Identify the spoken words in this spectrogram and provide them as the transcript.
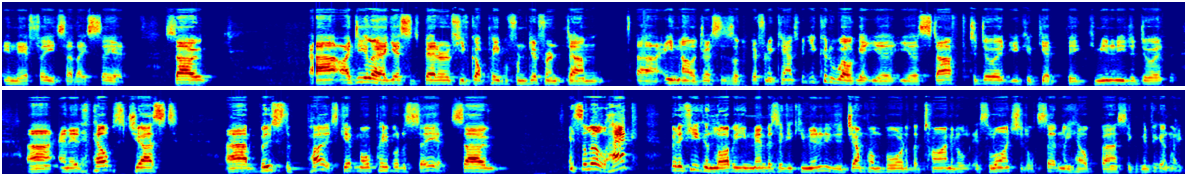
in their feed so they see it. So, uh, ideally, I guess it's better if you've got people from different um, uh, email addresses or different accounts, but you could well get your, your staff to do it. You could get the community to do it. Uh, and it helps just uh, boost the post, get more people to see it. So, it's a little hack, but if you can lobby members of your community to jump on board at the time it's launched, it'll certainly help uh, significantly.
